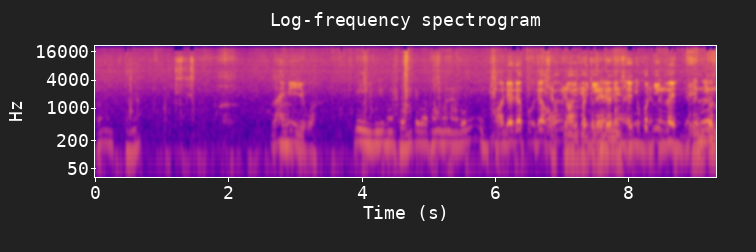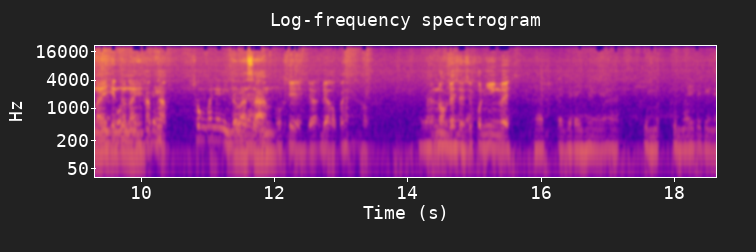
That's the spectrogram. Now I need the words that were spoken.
ของถนัดไล่มีอยู่อะมีวีของผมแต่ว่าของพนาบ่มีอ๋อเดี๋ยวเดี๋ยวเดี๋ยวออกไปข้างนอกไปยิงเลยใส่ทุกคนยิงเลย เห็นตัวไหนเห็นตัวไหน ครับครับ ส่งไปในนี่เลยแต่ว่าสามโอเค เดี๋ยวเดี๋ยวออกไปออก ข้างนอกได้ใส่ทุกคนยิงเลย ครับแต่จะได้เห็นว่าขึ้นขึ้นไว้ได้ยังไง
